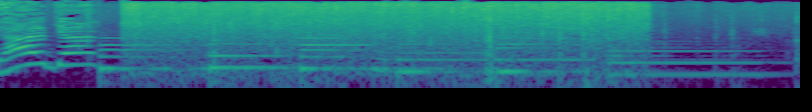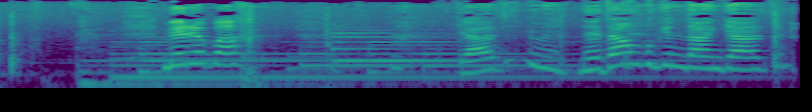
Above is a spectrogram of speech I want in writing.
Gel gel. Merhaba. Geldin mi? Neden bugünden geldin?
